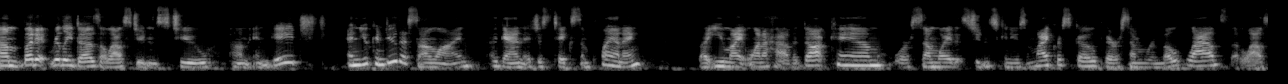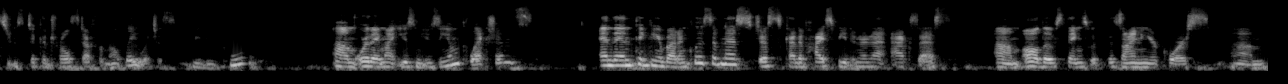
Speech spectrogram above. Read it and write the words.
Um, but it really does allow students to um, engage. And you can do this online. Again, it just takes some planning, but you might want to have a dot cam or some way that students can use a microscope. There are some remote labs that allow students to control stuff remotely, which is really cool. Um, or they might use museum collections. And then thinking about inclusiveness, just kind of high-speed internet access, um, all those things with designing your course um,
